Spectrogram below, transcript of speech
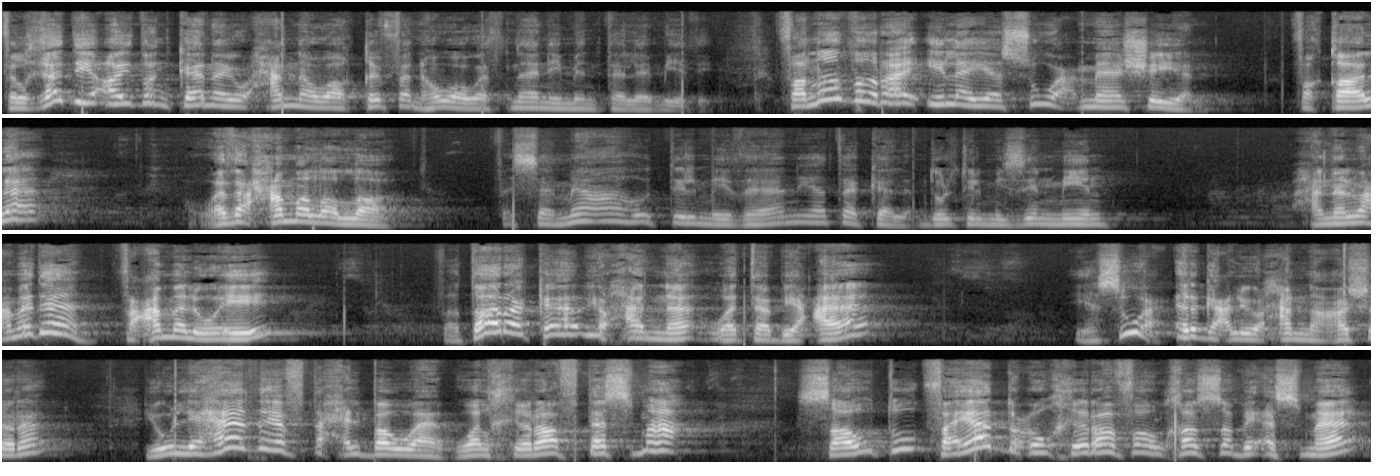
في الغد أيضا كان يوحنا واقفا هو واثنان من تلاميذه. فنظر إلى يسوع ماشيا فقال وذا حمل الله. فسمعه التلميذان يتكلم. دول تلميذين مين؟ يوحنا المعمدان. فعملوا إيه؟ فترك يوحنا وتبعا يسوع. ارجع ليوحنا عشرة. يقول لهذا يفتح البواب والخراف تسمع صوته فيدعو خرافه الخاصة بأسماء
